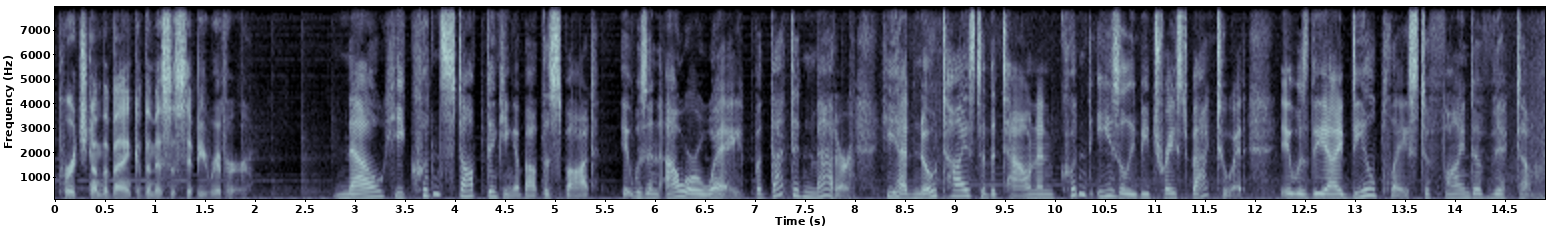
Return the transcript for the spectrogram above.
perched on the bank of the Mississippi River. Now he couldn't stop thinking about the spot. It was an hour away, but that didn't matter. He had no ties to the town and couldn't easily be traced back to it. It was the ideal place to find a victim.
